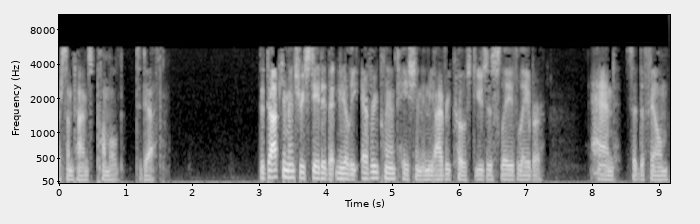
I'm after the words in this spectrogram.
are sometimes pummeled to death. The documentary stated that nearly every plantation in the Ivory Coast uses slave labor. And, said the film,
